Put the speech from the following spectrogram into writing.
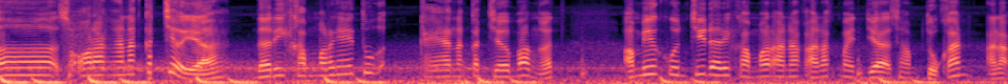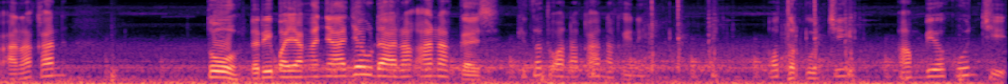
eh seorang anak kecil ya. Dari kamarnya itu kayak anak kecil banget. Ambil kunci dari kamar anak-anak meja Sabtu kan? Anak-anak kan? Tuh, dari bayangannya aja udah anak-anak, guys. Kita tuh anak-anak ini. Oh, terkunci. Ambil kunci.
